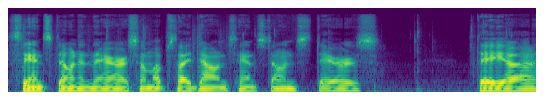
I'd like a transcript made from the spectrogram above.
sandstone in there. Some upside down sandstone stairs. They uh,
